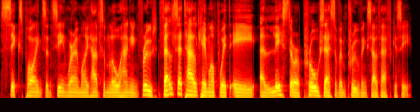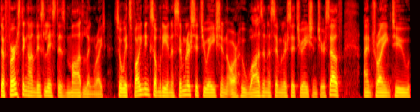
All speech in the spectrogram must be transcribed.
six points and seeing where I might have some low hanging fruit, Feltz et al. came up with a, a list or a process of improving self efficacy. The first thing on this list is modeling, right? So it's finding somebody in a similar situation or who was in a similar situation to yourself and trying to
